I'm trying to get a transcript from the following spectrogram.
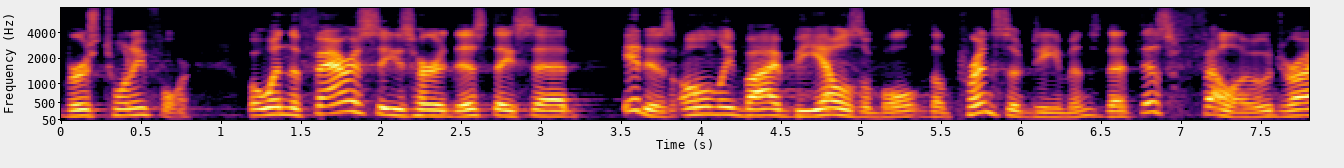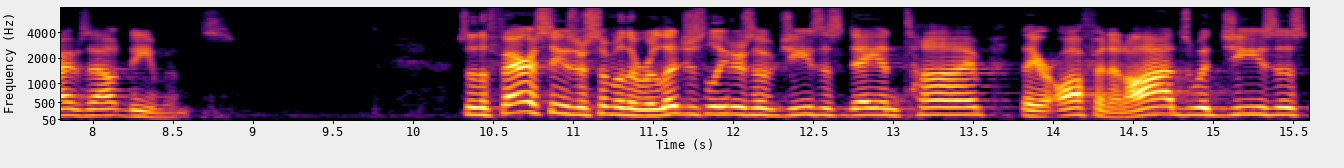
Verse 24. But when the Pharisees heard this, they said, it is only by Beelzebul, the prince of demons, that this fellow drives out demons. So the Pharisees are some of the religious leaders of Jesus' day and time. They are often at odds with Jesus.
